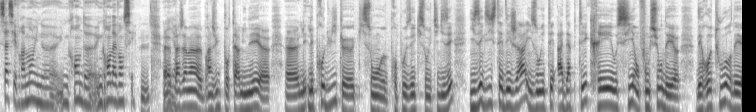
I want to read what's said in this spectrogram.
ça, c'est vraiment une, une, grande, une grande avancée. Mmh. Benjamin Brunswick, pour terminer, euh, les, produits qui sont euh, proposés, qui sont utilisés, ils existaient déjà, ils ont été adaptés, créés aussi en fonction des, euh, des retours des,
